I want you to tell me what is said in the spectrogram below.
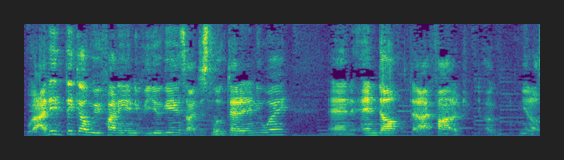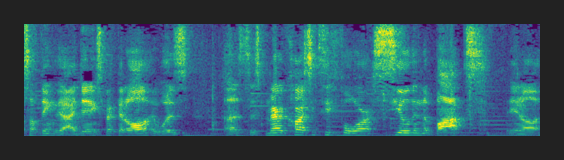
where I didn't think I would be finding any video games. I just looked at it anyway, and end up that I found a, a you know something that I didn't expect at all. It was uh, this Mario Kart 64 sealed in the box, you know,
